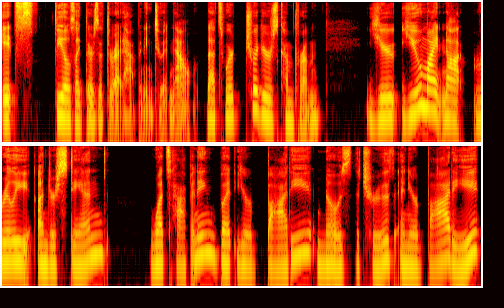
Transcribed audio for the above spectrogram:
it feels like there's a threat happening to it now. That's where triggers come from. You you might not really understand what's happening, but your body knows the truth and your body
